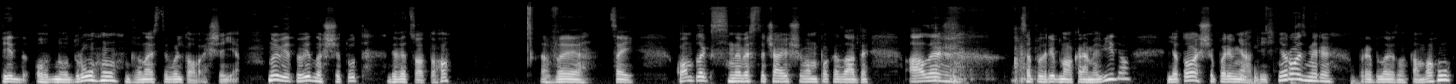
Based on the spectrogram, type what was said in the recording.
під одну другу 12 вольтова ще є. Ну і відповідно, ще тут 900-го. В цей комплекс не вистачає, що вам показати, але ж це потрібно окреме відео для того, щоб порівняти їхні розміри, приблизно там вагу,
